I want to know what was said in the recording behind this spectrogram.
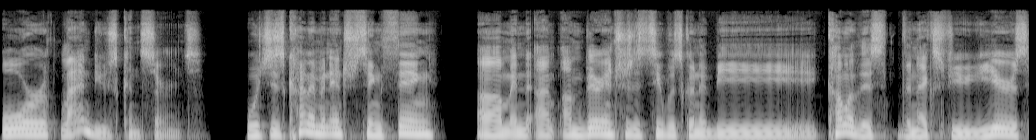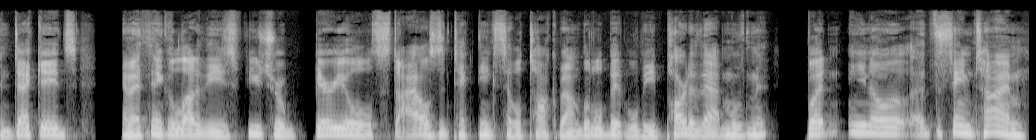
or land use concerns, which is kind of an interesting thing. Um, and I'm, I'm very interested to see what's going to be come of this the next few years and decades. And I think a lot of these future burial styles and techniques that we'll talk about a little bit will be part of that movement. But you know, at the same time,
